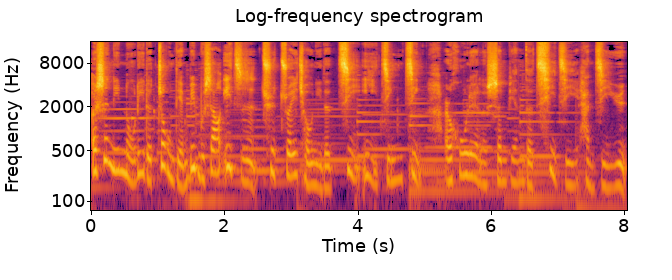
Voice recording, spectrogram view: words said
而是你努力的重点，并不是要一直去追求你的技艺精进，而忽略了身边的契机和机运。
